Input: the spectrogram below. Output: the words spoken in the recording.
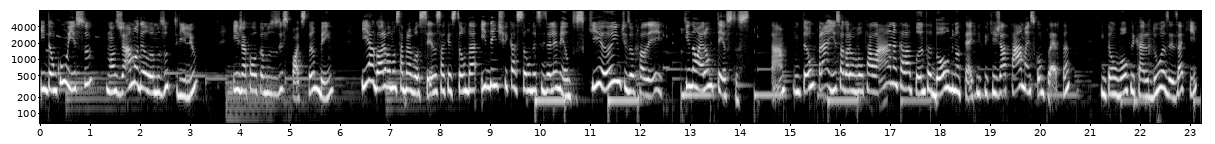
Então com isso, nós já modelamos o trilho e já colocamos os spots também e agora eu vou mostrar para vocês essa questão da identificação desses elementos, que antes eu falei que não eram textos, tá? Então, para isso, agora eu vou voltar lá naquela planta do luminotécnico que já está mais completa. Então, vou clicar duas vezes aqui.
